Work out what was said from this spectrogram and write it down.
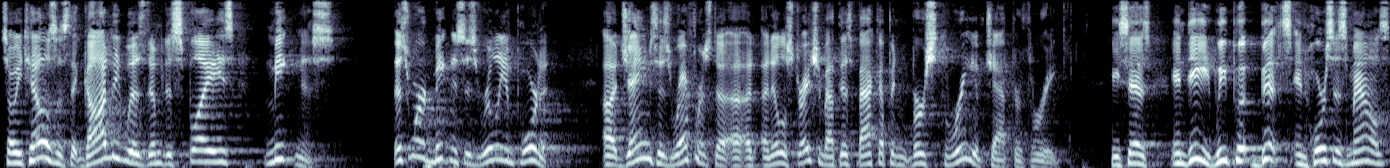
So he tells us that godly wisdom displays meekness. This word meekness is really important. Uh, James has referenced a, a, an illustration about this back up in verse 3 of chapter 3. He says, Indeed, we put bits in horses' mouths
